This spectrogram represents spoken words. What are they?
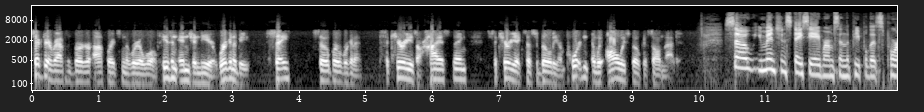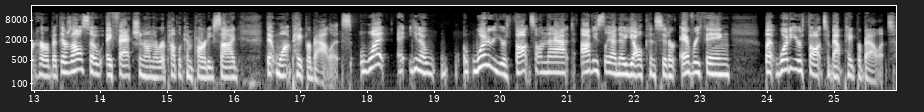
Secretary Raffensperger operates in the real world. He's an engineer. We're going to be safe, sober. We're going to security is our highest thing. Security, accessibility are important, and we always focus on that. So you mentioned Stacey Abrams and the people that support her, but there's also a faction on the Republican Party side that want paper ballots. What you know, what are your thoughts on that? Obviously, I know y'all consider everything, but what are your thoughts about paper ballots?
